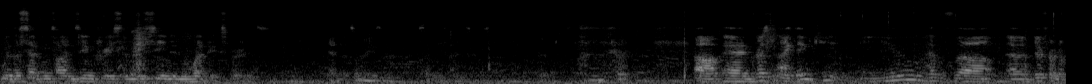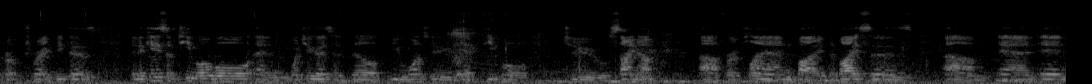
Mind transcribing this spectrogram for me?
with a seven times increase that we've seen in the web experience. Yeah, that's amazing. Seven times. um, and Kristen, I think you, you have uh, a different approach, right? Because in the case of T-Mobile and what you guys have built, you want to get people to sign up uh, for a plan, buy devices, um, and in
